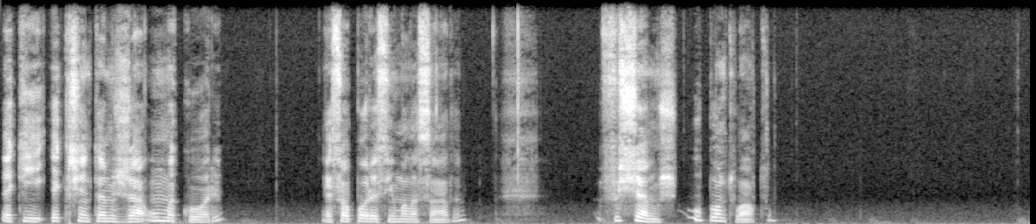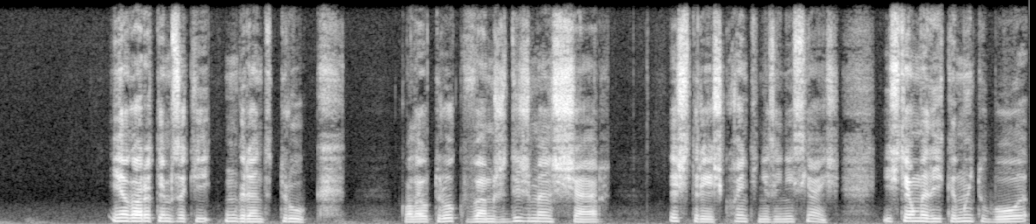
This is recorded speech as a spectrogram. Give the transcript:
Aqui acrescentamos já uma cor, é só pôr assim uma laçada. Fechamos o ponto alto. E agora temos aqui um grande truque. Qual é o truque? Vamos desmanchar as três correntinhas iniciais. Isto é uma dica muito boa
